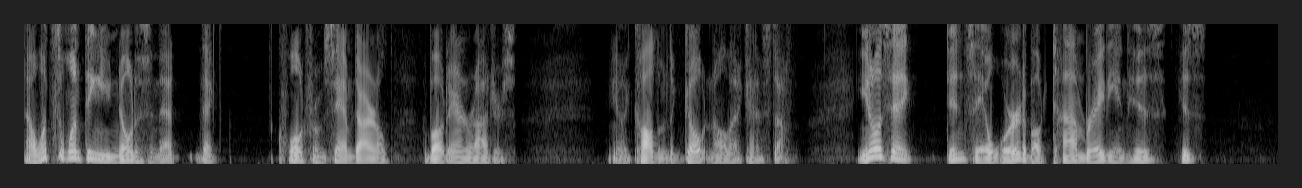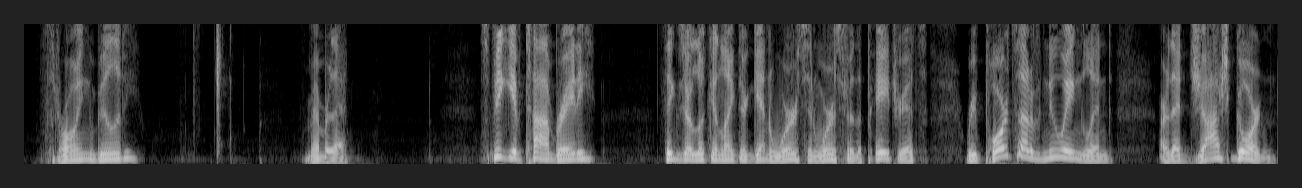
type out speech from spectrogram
Now, what's the one thing you notice in that, that quote from Sam Darnold about Aaron Rodgers? You know, he called him the GOAT and all that kind of stuff. You notice that didn't say a word about Tom Brady and his his throwing ability. Remember that. Speaking of Tom Brady, things are looking like they're getting worse and worse for the Patriots. Reports out of New England are that Josh Gordon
